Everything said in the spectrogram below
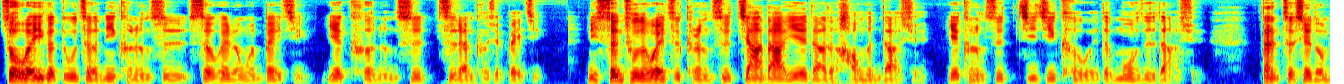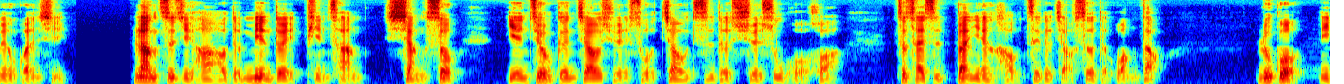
作为一个读者，你可能是社会人文背景，也可能是自然科学背景。你身处的位置可能是家大业大的豪门大学，也可能是岌岌可危的末日大学，但这些都没有关系。让自己好好的面对、品尝、享受研究跟教学所交织的学术火花，这才是扮演好这个角色的王道。如果你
